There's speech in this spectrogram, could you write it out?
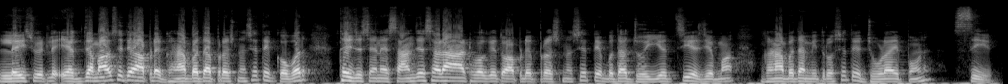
લઈશું. એટલે એક્ઝામ આવશે તે આપણે ઘણા બધા પ્રશ્ન છે તે કવર થઈ જશે. અને સાંજે સાડા આઠ વાગે તો આપણે પ્રશ્ન છે તે બધા જોઈએ જ છીએ. જેમાં ઘણા બધા મિત્રો છે તે જોડાય પણ છે.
